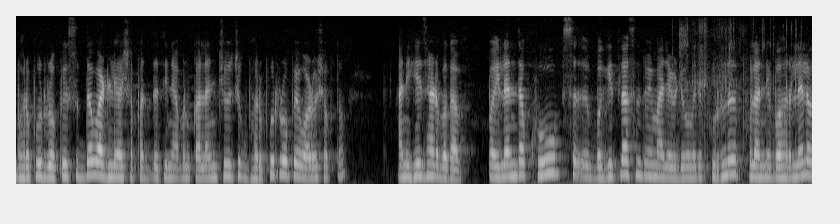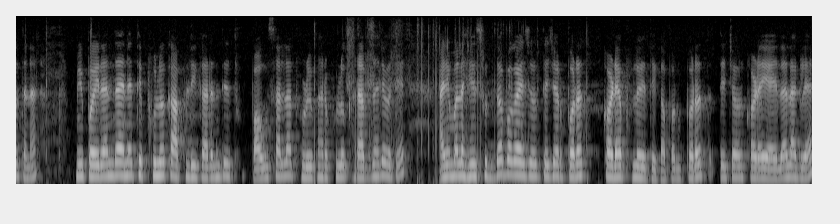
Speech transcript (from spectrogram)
भरपूर रोपेसुद्धा वाढले अशा पद्धतीने आपण कलांची भरपूर रोपे वाढू शकतो. आणि हे झाड बघा पहिल्यांदा खूप स बघितलं असेल तुम्ही माझ्या व्हिडिओमध्ये पूर्ण फुलांनी बहरलेलं होतं ना. मी पहिल्यांदा आहे ना ते फुलं कापली कारण ते पावसाला थोडेफार फुलं खराब झाले होते. आणि मला हे सुद्धा बघायचं होतं त्याच्यावर परत कड्या फुलं येते का? पण परत त्याच्यावर कड्या यायला लागल्या.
